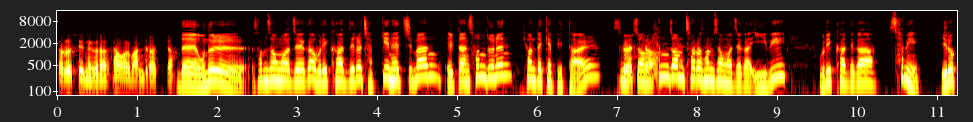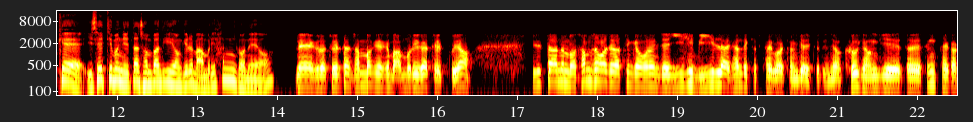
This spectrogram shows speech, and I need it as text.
겨룰 수 있는 그런 상황을 만들었죠. 네, 오늘 삼성화재가 우리 카드를 잡긴 했지만 일단 선두는 현대캐피탈 승점 그렇죠. 한점 차로 삼성화재가 2위, 우리 카드가 3위. 이렇게 이 세 팀은 일단 전반기 경기를 마무리한 거네요. 네, 그렇죠. 일단 전반기 경기 마무리가 됐고요. 일단은 뭐 삼성화재 같은 경우는 이제 22일 날 현대캐피탈과 경기가 있거든요. 그 경기에서의 승패가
